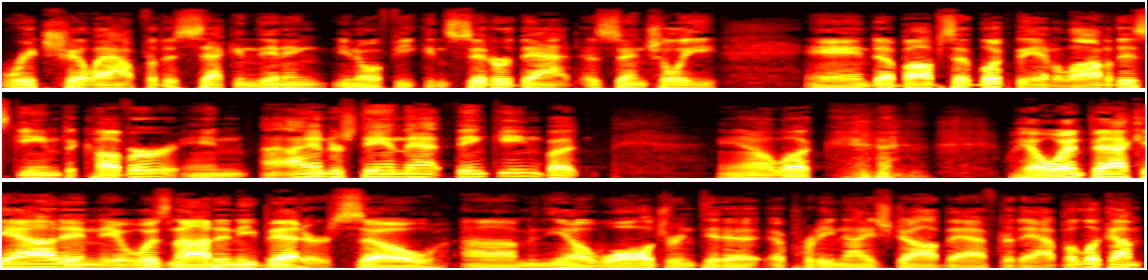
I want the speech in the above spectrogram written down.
Rich Hill out for the second inning. You know, if he considered that essentially. And uh, Bob said, look, they had a lot of this game to cover, and I I understand that thinking, but you know, look, Hill went back out, and it was not any better. So, um, you know, Waldron did a, a pretty nice job after that. But look, I'm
